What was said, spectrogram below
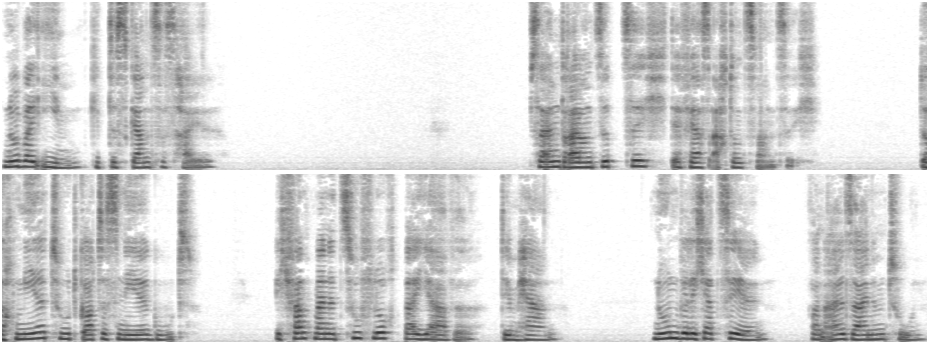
Nur bei ihm gibt es ganzes Heil. Psalm 73, der Vers 28. Doch mir tut Gottes Nähe gut. Ich fand meine Zuflucht bei Jahwe, dem Herrn. Nun will ich erzählen von all seinem Tun.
